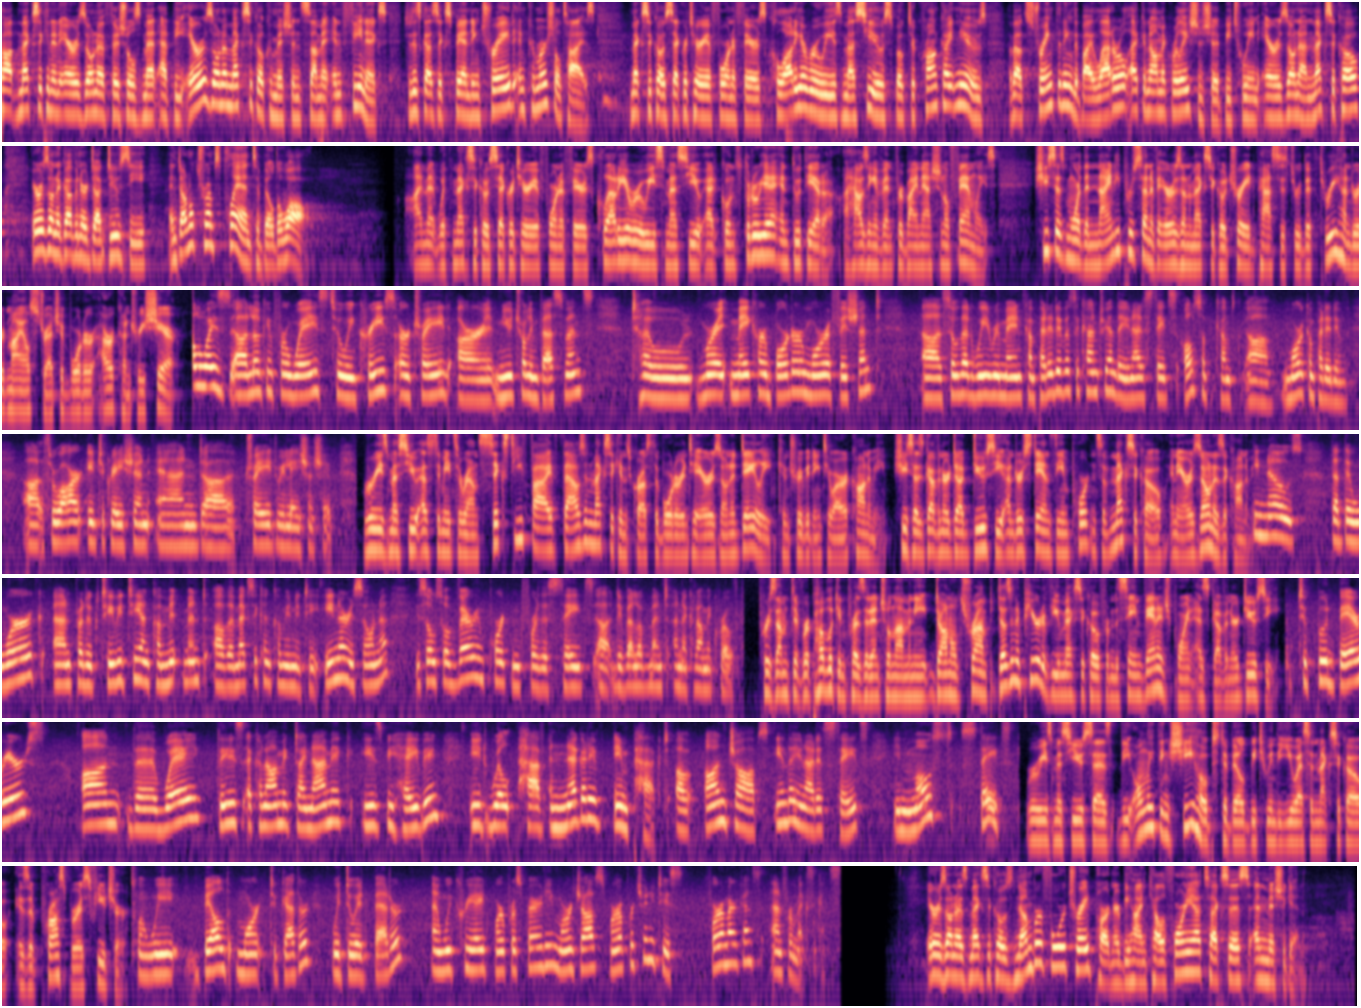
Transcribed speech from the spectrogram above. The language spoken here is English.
Top Mexican and Arizona officials met at the Arizona Mexico Commission Summit in Phoenix to discuss expanding trade and commercial ties. Mexico's Secretary of Foreign Affairs Claudia Ruiz Massieu spoke to Cronkite News about strengthening the bilateral economic relationship between Arizona and Mexico, Arizona Governor Doug Ducey, and Donald Trump's plan to build a wall. I met with Mexico Secretary of Foreign Affairs Claudia Ruiz Massieu at Construye en tu Tierra, a housing event for binational families. She says more than 90% of Arizona Mexico trade passes through the 300 mile stretch of border our countries share. Always uh, looking for ways to increase our trade, our mutual investments, to make our border more efficient. Uh, so that we remain competitive as a country and the United States also becomes uh, more competitive uh, through our integration and uh, trade relationship. Ruiz Massieu estimates around 65,000 Mexicans cross the border into Arizona daily, contributing to our economy. She says Governor Doug Ducey understands the importance of Mexico in Arizona's economy. He knows that the work and productivity and commitment of the Mexican community in Arizona is also very important for the state's uh, development and economic growth. Presumptive Republican presidential nominee Donald Trump doesn't appear to view Mexico from the same vantage point as Governor Ducey. To put barriers on the way this economic dynamic is behaving, it will have a negative impact of, on jobs in the United States in most states. Ruiz Massieu says the only thing she hopes to build between the U.S. and Mexico is a prosperous future. When we build more together, we do it better and we create more prosperity, more jobs, more opportunities for Americans and for Mexicans. Arizona is Mexico's number four trade partner behind California, Texas, and Michigan.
